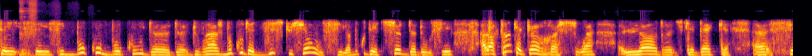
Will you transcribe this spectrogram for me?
c'est beaucoup beaucoup de d'ouvrages, beaucoup de discussions aussi, là, beaucoup d'études de dossiers. Alors quand quelqu'un reçoit l'ordre du Québec, euh, c'est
